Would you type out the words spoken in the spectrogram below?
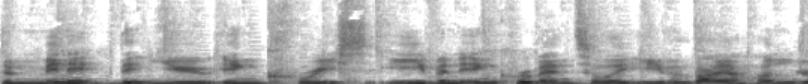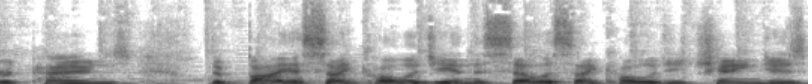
The minute that you increase, even incrementally, even by a hundred pounds, the buyer psychology and the seller psychology changes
